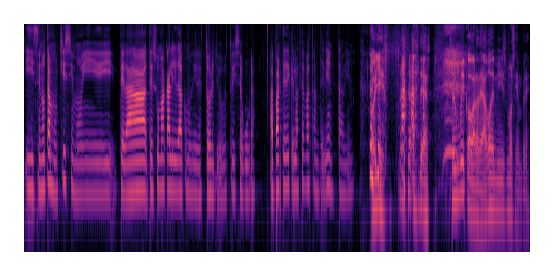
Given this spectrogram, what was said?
Y se nota muchísimo y te da, te suma calidad como director, yo estoy segura. Aparte de que lo haces bastante bien, está bien. Oye, gracias. Soy muy cobarde, hago de mí mismo siempre.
